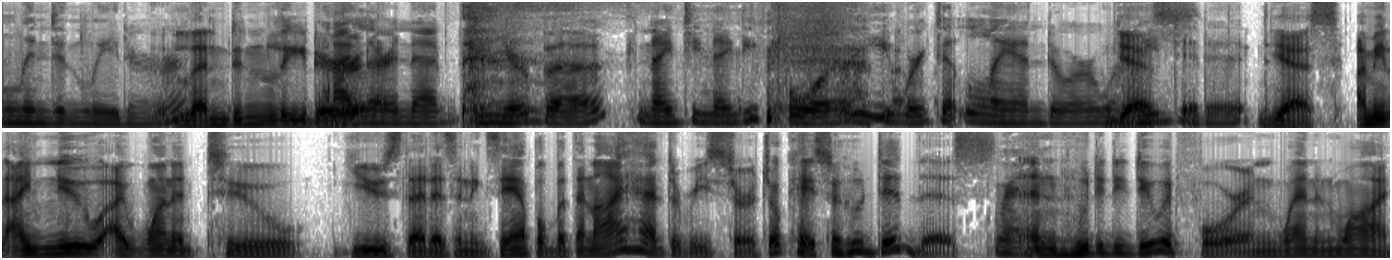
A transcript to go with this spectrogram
Lindon Leader. Lindon Leader. I learned that in your book, 1994. He worked at Landor when yes. he did it. Yes. I mean, I knew I wanted to use that as an example, but then I had to research okay, so who did this? Right. And who did he do it for and when and why?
